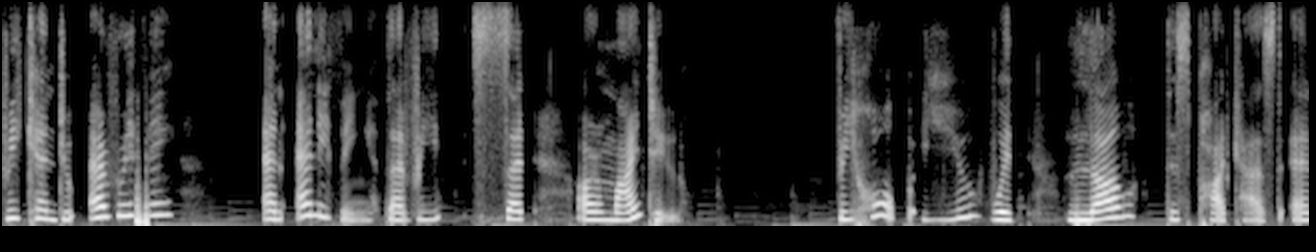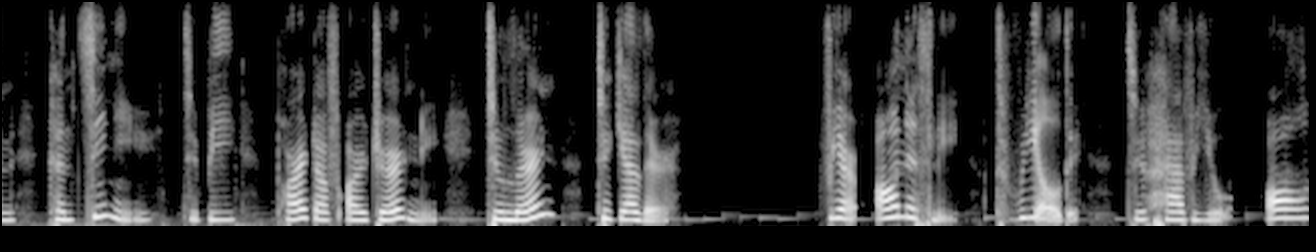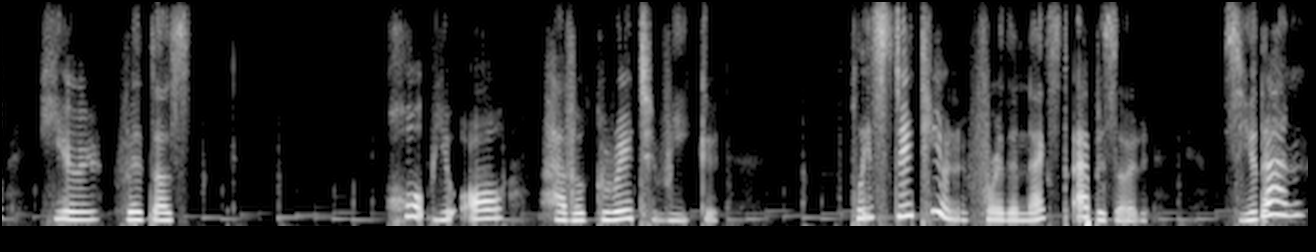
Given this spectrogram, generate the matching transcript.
We can do everything and anything that we set our mind to. We hope you would love this podcast and continue to be part of our journey to learn together. We are honestly thrilled to have you all here with us. Hope you all have a great week. Please stay tuned for the next episode. See you then!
